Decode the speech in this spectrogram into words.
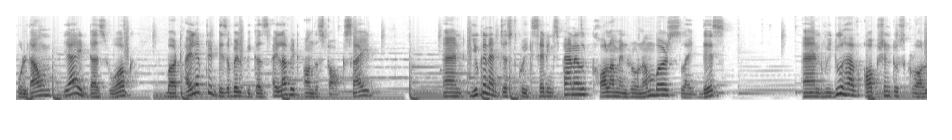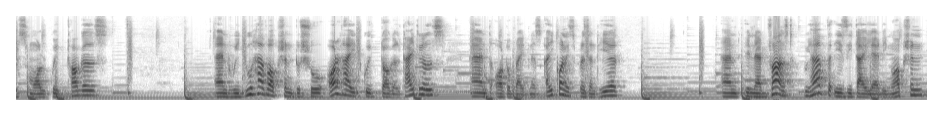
pull down, yeah it does work but I left it disabled because I love it on the stock side. And you can adjust quick settings panel, column and row numbers like this. And we do have option to scroll small quick toggles. And we do have option to show or hide quick toggle titles and the auto brightness icon is present here and in advanced we have the easy tile adding option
